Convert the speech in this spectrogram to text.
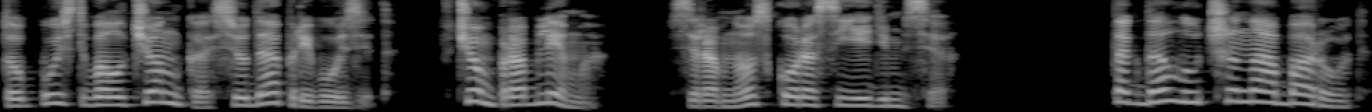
то пусть волчонка сюда привозит. В чем проблема? Все равно скоро съедемся». «Тогда лучше наоборот.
